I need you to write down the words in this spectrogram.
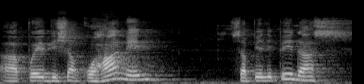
ah, pwede siyang kuhanin sa Pilipinas,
